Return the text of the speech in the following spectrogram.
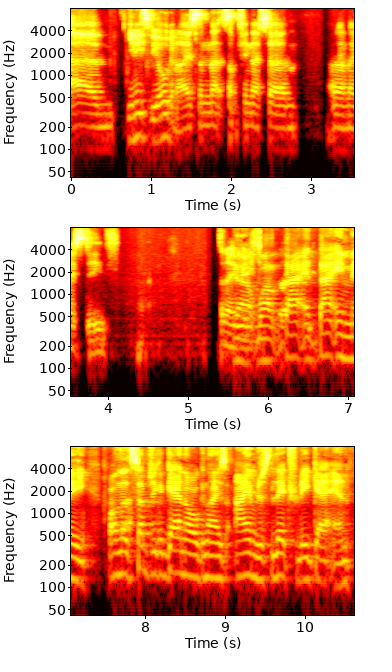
um, you need to be organized, and that's something that um, I don't know, Steve. Don't know yeah, really well, that that in me on the subject again, organized. I am just literally getting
